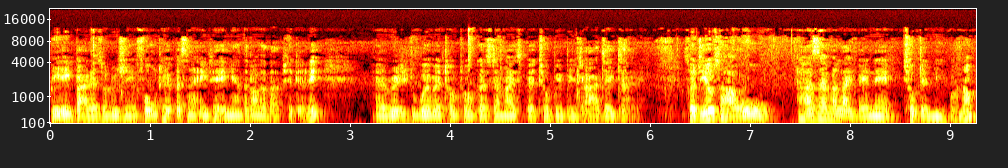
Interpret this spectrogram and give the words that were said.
ဘေးအိတ်ပါတယ်ဆိုလို့ရှိရင်ဖုန်းထဲပတ်စံအိတ်ထဲအရင်တောက်တာဖြစ်တယ်လေအဲ ready to wear ပဲထုတ်ထုတ် customize ပဲချုပ်ပေးပေးအားကြိုက်ကြတယ်ဆိုတော့ဒီဥစ္စာကိုဓာတ်ဆက်မလိုက်ပဲနဲ့ချုပ်တဲ့နီးပေါ့နော်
